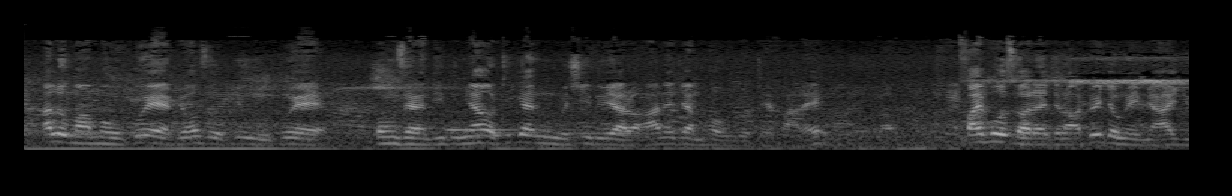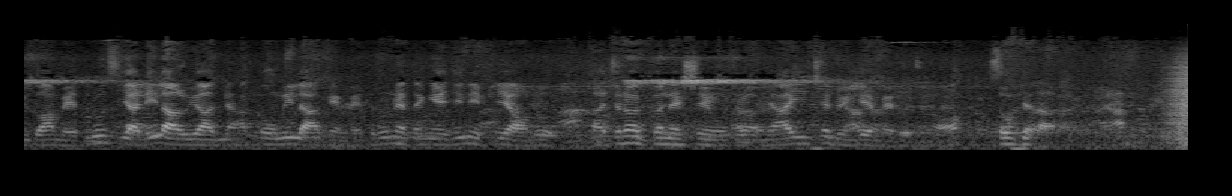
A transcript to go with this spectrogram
။အဲ့လိုမှမဟုတ်ကိုယ့်ရဲ့အပြောဆိုပြုမှုကိုယ့်ရဲ့ပုံစံဒီသူများကိုထိခိုက်မှုမရှိသေးရတော့အားနဲ့ချက်မဟုတ်ဘူးလို့ထင်ပါတယ်။ five post ဆိုတော့ကျွန်တော်အတွေ့အကြုံတွေအများကြီးယူသွားမယ်သူတို့စီကလေးလာလို့ရများအကုန်လေးလာခဲ့မယ်သူတို့နဲ့တငယ်ချင်းတွေဖြစ်အောင်လို့ကျွန်တော် connection ကိုကျွန်တော်အများကြီးချက်တွင်ခဲ့မယ်လို့ကျွန်တော်ဆုံးဖြတ်လာပါတယ်ခင်ဗျာ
